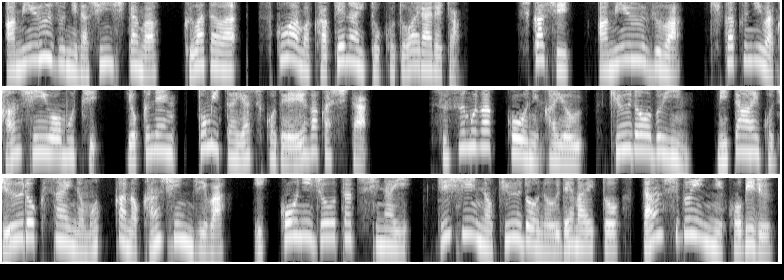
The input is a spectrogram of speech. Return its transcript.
アミューズに打診したが、桑田はスコアは書けないと断られた。しかし、アミューズは企画には関心を持ち、翌年、富田康子で映画化した。進む学校に通う、弓道部員、三田愛子16歳の目下の関心事は、一向に上達しない、自身の弓道の腕前と男子部員にこびる、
